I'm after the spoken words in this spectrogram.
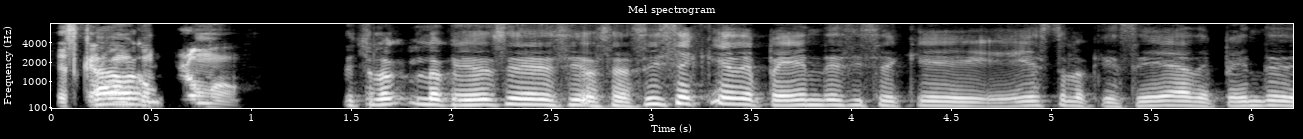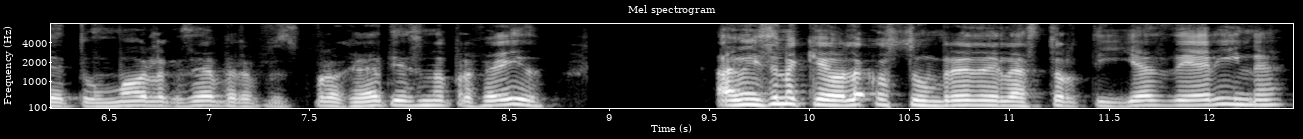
Es carbón con plomo. De hecho, lo, lo que yo sé decir, o sea, sí sé que depende, sí sé que esto, lo que sea, depende de tu humor, lo que sea, pero pues por lo general tienes uno preferido. A mí se me quedó la costumbre de las tortillas de harina.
